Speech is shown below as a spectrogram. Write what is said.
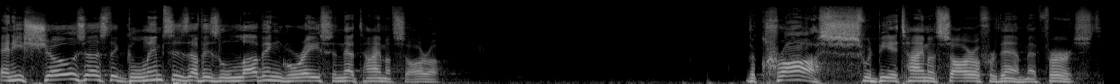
And He shows us the glimpses of His loving grace in that time of sorrow. The cross would be a time of sorrow for them at first,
